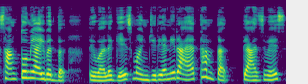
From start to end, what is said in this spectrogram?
सांगतो मी आईबद्दल. तेव्हा लगेच मंजिरी आणि राया थांबतात. त्याच वेळेस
